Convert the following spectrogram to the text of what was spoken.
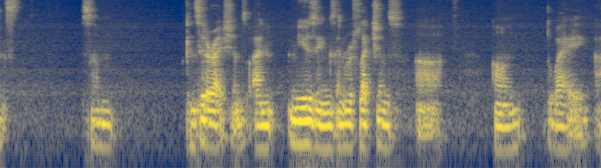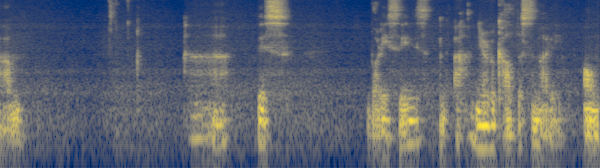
that's some considerations and musings and reflections uh, on the way um, uh, this body sees uh, Nirvikalpa Samadhi. Om.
